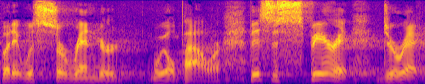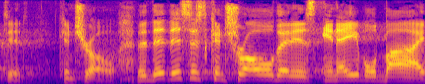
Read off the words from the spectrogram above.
but it was surrendered willpower. This is spirit directed control. This is control that is enabled by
